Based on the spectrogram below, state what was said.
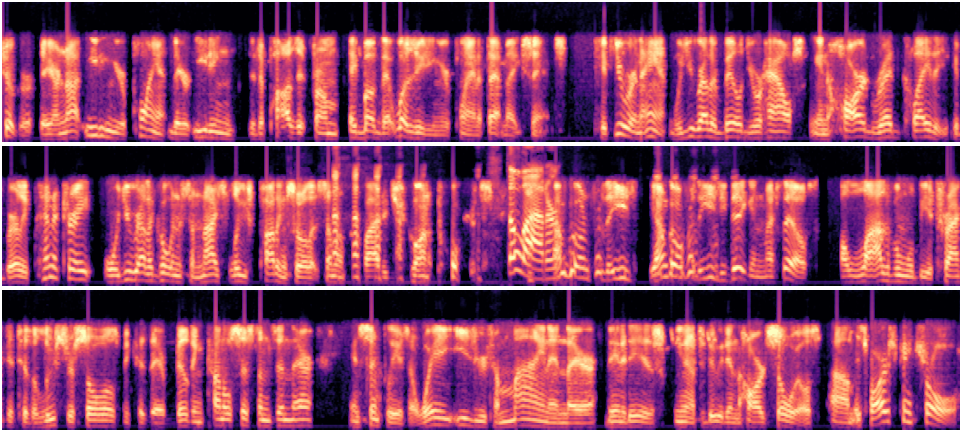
sugar. They are not eating your plant, they're eating the deposit from a bug that was eating your plant, if that makes sense. If you were an ant, would you rather build your house in hard red clay that you could barely penetrate, or would you rather go into some nice loose potting soil that someone provided you on a porch? The latter. I'm going for the easy. Yeah, I'm going for the easy digging myself. A lot of them will be attracted to the looser soils because they're building tunnel systems in there, and simply it's a way easier to mine in there than it is, you know, to do it in the hard soils. Um, as far as control,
